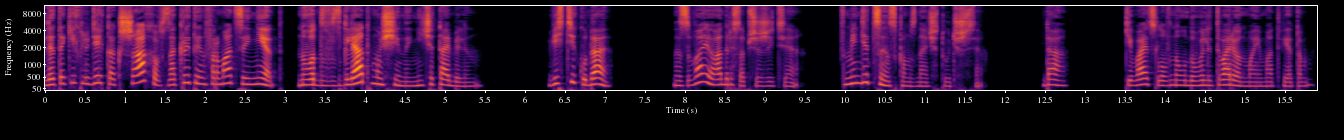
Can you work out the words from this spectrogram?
Для таких людей, как Шахов, закрытой информации нет. Но вот взгляд мужчины нечитабелен. «Вести куда?» Называю адрес общежития. «В медицинском, значит, учишься?» «Да». Кивает, словно удовлетворен моим ответом.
